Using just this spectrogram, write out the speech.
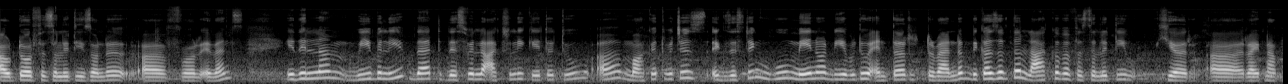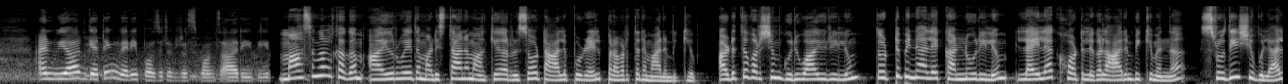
ഔട്ട്ഡോർ ഫെസിലിറ്റീസ് ഉണ്ട് ഫോർ ഇവന്റ്സ് ഇതെല്ലാം we believe that this will actually cater to a market which is existing who may not be able to enter Trivandrum because of the lack of a facility here right now and we are getting very positive response ആ രീതിയിൽ മാസങ്ങൾക്കകം ആയുർവേദം അടിസ്ഥാനമാക്കിയ റിസോർട്ട് ആലപ്പുഴയിൽ പ്രവർത്തനം ആരംഭിക്കും. അടുത്ത വർഷം ഗുരുവായൂരിലും തൊട്ടുപിന്നാലെ കണ്ണൂരിലും ലൈലാക് ഹോട്ടലുകൾ ആരംഭിക്കുമെന്ന് ശ്രുതി ശിബുലാൽ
